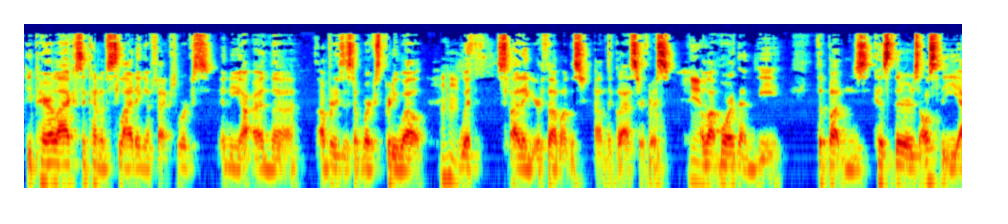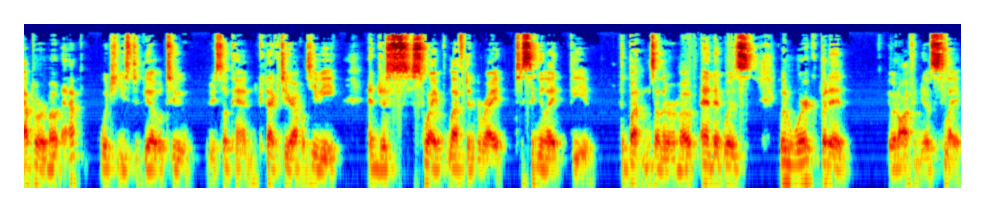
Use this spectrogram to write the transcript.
the parallax and kind of sliding effect works in the in the operating system works pretty well Mhm. with sliding your thumb on the on the glass surface. Yeah. A lot more than the the buttons because there's also the Apple Remote app which used to be able to you still can connect to your Apple TV and just swipe left and right to simulate the the buttons on the remote and it was it would work but it it would often you know slide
